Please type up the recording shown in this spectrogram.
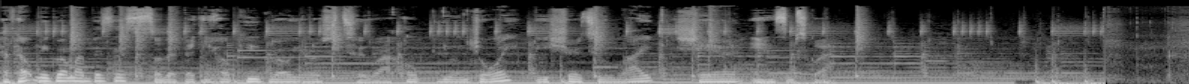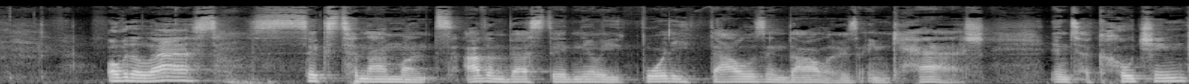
have helped me grow my business so that they can help you grow yours too. I hope you enjoy. Be sure to like, share, and subscribe. Over the last six to nine months, I've invested nearly $40,000 in cash into coaching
